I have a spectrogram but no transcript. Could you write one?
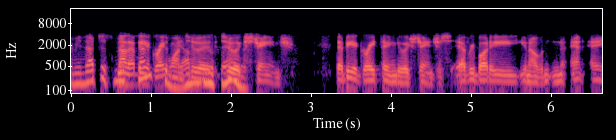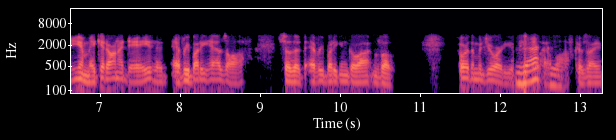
I mean, that just makes No, that'd be a great to one to to exchange. That'd be a great thing to exchange. Just everybody, you know, and, and you know, make it on a day that everybody has off, so that everybody can go out and vote, or the majority of people Exactly. have off. Because I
